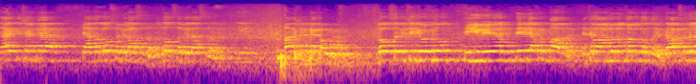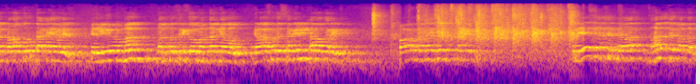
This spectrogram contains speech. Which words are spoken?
काय ती शंका? की आता लोकसभेला असं झालं लोकसभेला असं झालं फार शंका खाऊ नका. लोकसभेची निवडणूक ते ईव्हीएम ते बी आपण पाहतोय. त्याच्यावर आंदोलन चालू करतोय. ग्रामसभेला ठराव करून टाका यावेळेस तर ईव्हीएम मग मतपत्रिकेवर मतदान घ्यावं. ग्रामसभेत सगळ्यांनी ठराव करायचे. पवार बनायचे पण एक लक्षात ठेवा झालं ते मतदान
